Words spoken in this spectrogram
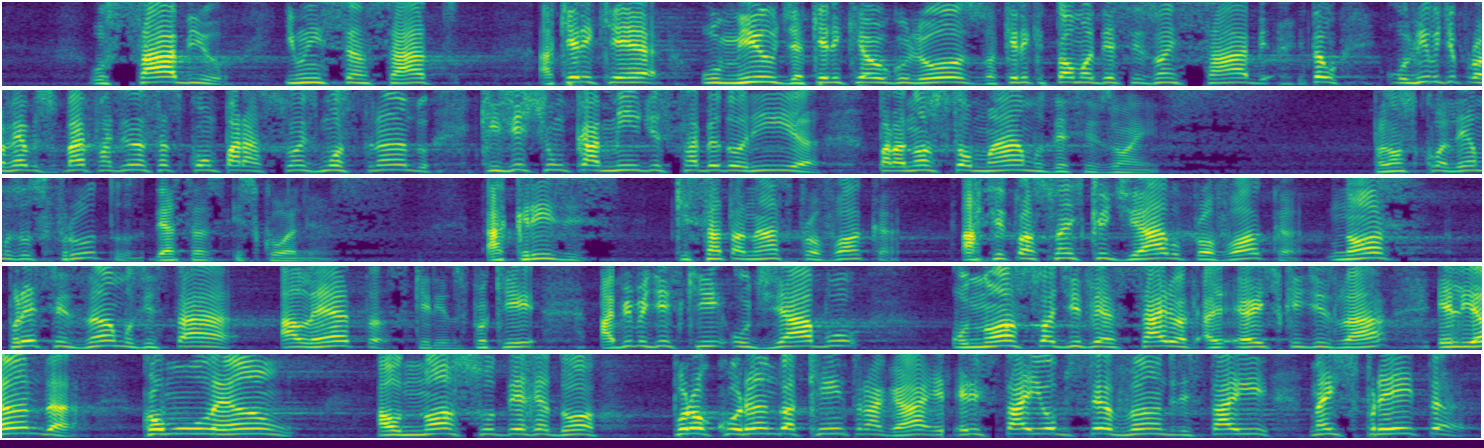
o sábio e o insensato. Aquele que é humilde, aquele que é orgulhoso, aquele que toma decisões sábias. Então, o livro de Provérbios vai fazendo essas comparações, mostrando que existe um caminho de sabedoria para nós tomarmos decisões, para nós colhermos os frutos dessas escolhas. Há crises que Satanás provoca, há situações que o diabo provoca. Nós precisamos estar alertas, queridos, porque a Bíblia diz que o diabo, o nosso adversário, é isso que diz lá, ele anda como um leão ao nosso derredor, procurando a quem tragar. Ele está aí observando, ele está aí na espreita.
